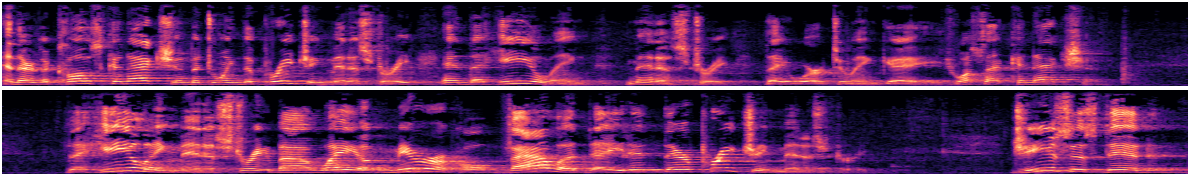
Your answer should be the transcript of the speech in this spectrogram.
And there's a close connection between the preaching ministry and the healing ministry they were to engage. What's that connection? The healing ministry, by way of miracle, validated their preaching ministry. Jesus did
